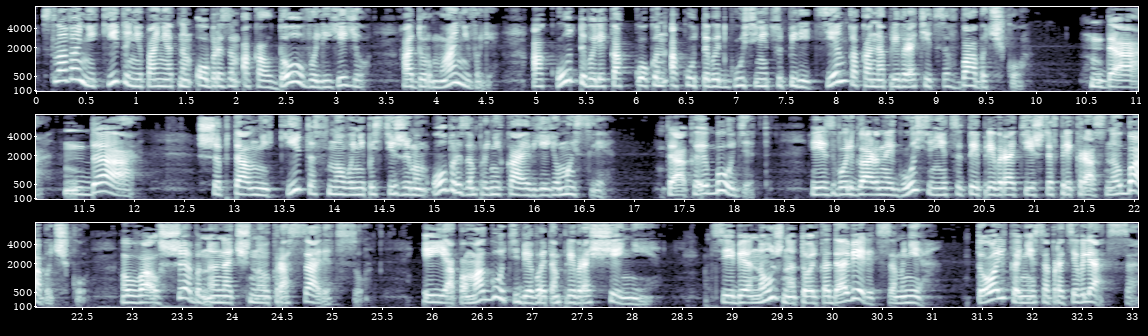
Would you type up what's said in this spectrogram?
Слова Никиты непонятным образом околдовывали ее, одурманивали, окутывали, как кокон окутывает гусеницу перед тем, как она превратится в бабочку. «Да, да!» – шептал Никита, снова непостижимым образом проникая в ее мысли. «Так и будет. Из вульгарной гусеницы ты превратишься в прекрасную бабочку, в волшебную ночную красавицу. И я помогу тебе в этом превращении. Тебе нужно только довериться мне, только не сопротивляться».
